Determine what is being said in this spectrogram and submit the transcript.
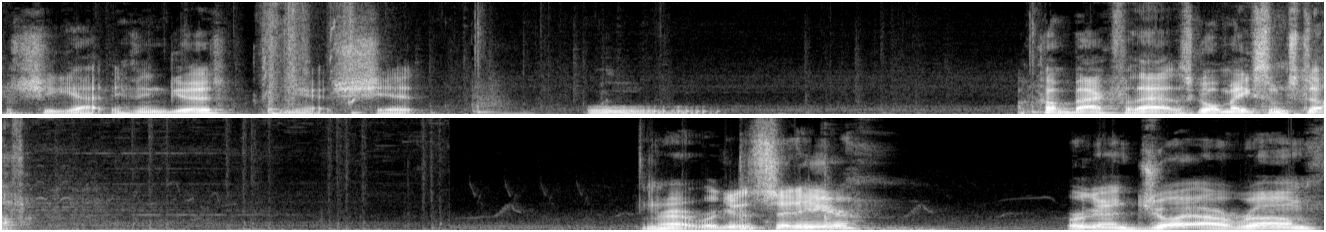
What she got? Anything good? Yeah, shit. Ooh. I'll come back for that. Let's go make some stuff. Alright, we're gonna sit here. We're gonna enjoy our rum.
